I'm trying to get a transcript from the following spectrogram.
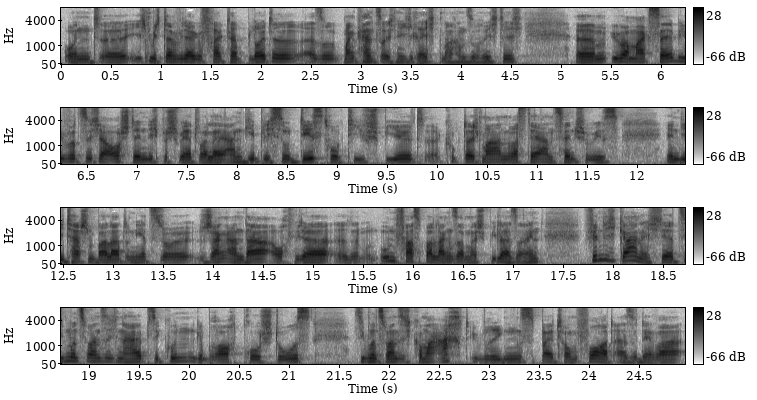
Und äh, ich mich dann wieder gefragt habe, Leute, also man kann es euch nicht recht machen so richtig. Ähm, über Mark Selby wird sich ja auch ständig beschwert, weil er angeblich so destruktiv spielt. Äh, guckt euch mal an, was der an Centuries in die Taschen ballert. Und jetzt soll Zhang Anda auch wieder äh, ein unfassbar langsamer Spieler sein. Finde ich gar nicht. Der hat 27,5 Sekunden gebraucht pro Stoß. 27,8 übrigens bei Tom Ford. Also der war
